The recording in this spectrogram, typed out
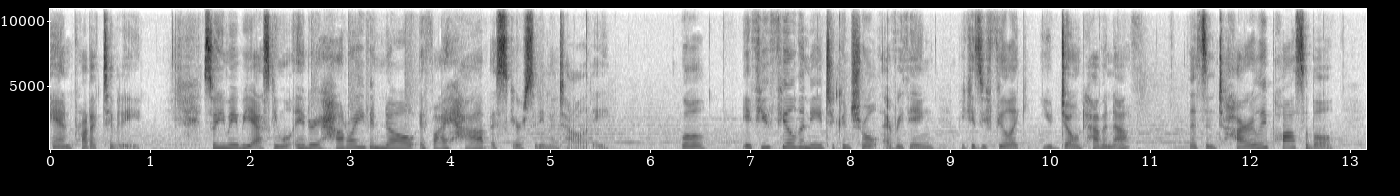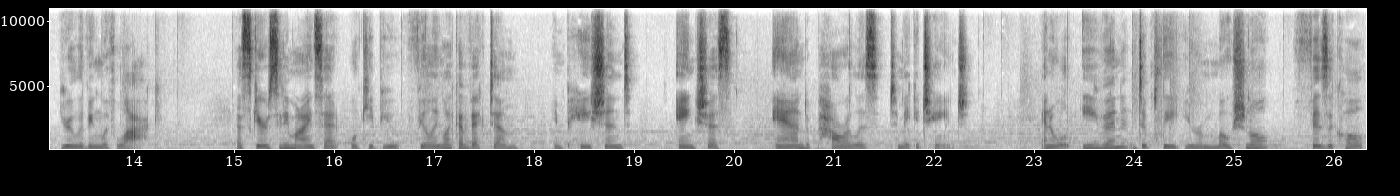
and productivity. So you may be asking, well, Andrea, how do I even know if I have a scarcity mentality? Well, if you feel the need to control everything because you feel like you don't have enough, that's entirely possible you're living with lack. A scarcity mindset will keep you feeling like a victim, impatient, anxious, and powerless to make a change. And it will even deplete your emotional, physical,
